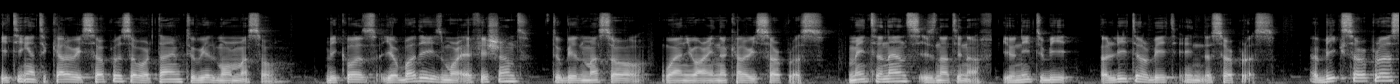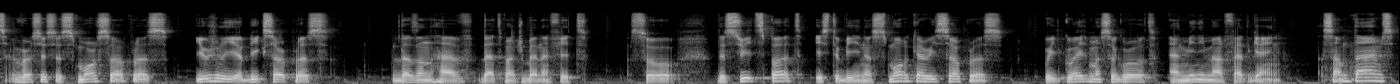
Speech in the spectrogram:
Eating at a calorie surplus over time to build more muscle. Because your body is more efficient to build muscle when you are in a calorie surplus. Maintenance is not enough. You need to be a little bit in the surplus. A big surplus versus a small surplus. Usually a big surplus doesn't have that much benefit. So the sweet spot is to be in a small calorie surplus with great muscle growth and minimal fat gain. Sometimes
